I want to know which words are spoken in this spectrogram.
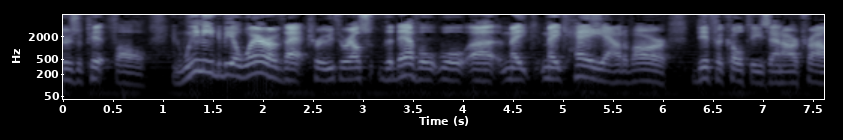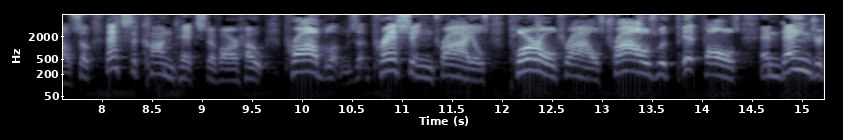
there's a pitfall. And we need to be aware of that truth or else the devil will uh, make, make hay out of our difficulties and our trials. So that's the context of our hope. Problems, pressing trials, plural trials, trials with pitfalls and dangers.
